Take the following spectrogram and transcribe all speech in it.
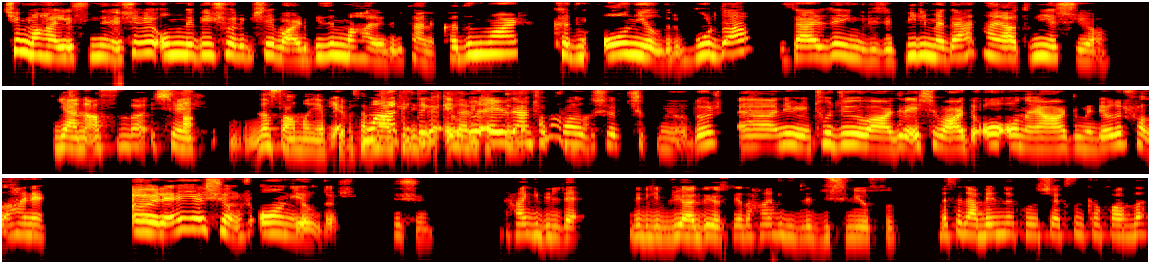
Çin mahallesinde yaşıyor ve onun dediği şöyle bir şey vardı. Bizim mahallede bir tane kadın var. Kadın 10 yıldır burada zerre İngilizce bilmeden hayatını yaşıyor. Yani aslında şey nasıl Alman yapıyor? Ya, Mesela markete el gidiyordur, evden çok fazla mı? dışarı çıkmıyordur. Ee, ne bileyim çocuğu vardır, eşi vardır, o ona yardım ediyordur falan. Hani öyle yaşıyormuş 10 yıldır. Düşün. Hangi dilde ne bileyim rüya görüyorsun ya da hangi dilde düşünüyorsun? Mesela benimle konuşacaksın kafanda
